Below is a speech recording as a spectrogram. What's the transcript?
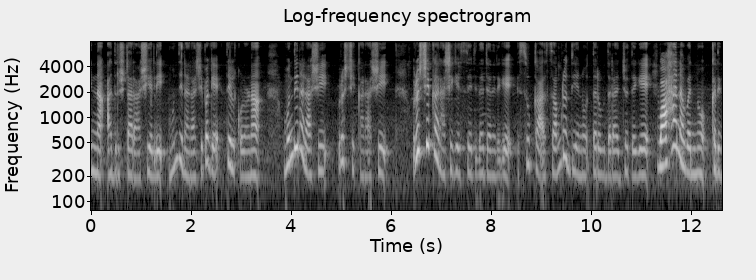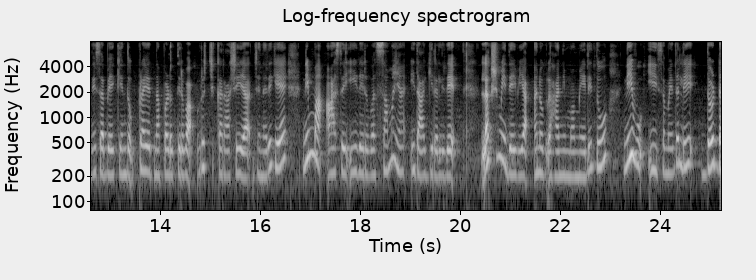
ಇನ್ನು ಅದೃಷ್ಟ ರಾಶಿಯಲ್ಲಿ ಮುಂದಿನ ರಾಶಿ ಬಗ್ಗೆ ತಿಳ್ಕೊಳ್ಳೋಣ. ಮುಂದಿನ ರಾಶಿ ವೃಶ್ಚಿಕ ರಾಶಿ. ವೃಶ್ಚಿಕ ರಾಶಿಗೆ ಸೇರಿದ ಜನರಿಗೆ ಸುಖ, ಸಮೃದ್ಧಿಯನ್ನು ತರುವುದರ ಜೊತೆಗೆ ವಾಹನವನ್ನು ಖರೀದಿಸಬೇಕೆಂದು ಪ್ರಯತ್ನ ಪಡುತ್ತಿರುವ ವೃಶ್ಚಿಕ ರಾಶಿಯ ಜನರಿಗೆ ನಿಮ್ಮ ಆಸೆ ಈಡೇರುವ ಸಮಯ ಇದಾಗಿರಲಿದೆ. ಲಕ್ಷ್ಮೀ ದೇವಿಯ ಅನುಗ್ರಹ ನಿಮ್ಮ ಮೇಲಿದ್ದು ನೀವು ಈ ಸಮಯದಲ್ಲಿ ದೊಡ್ಡ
